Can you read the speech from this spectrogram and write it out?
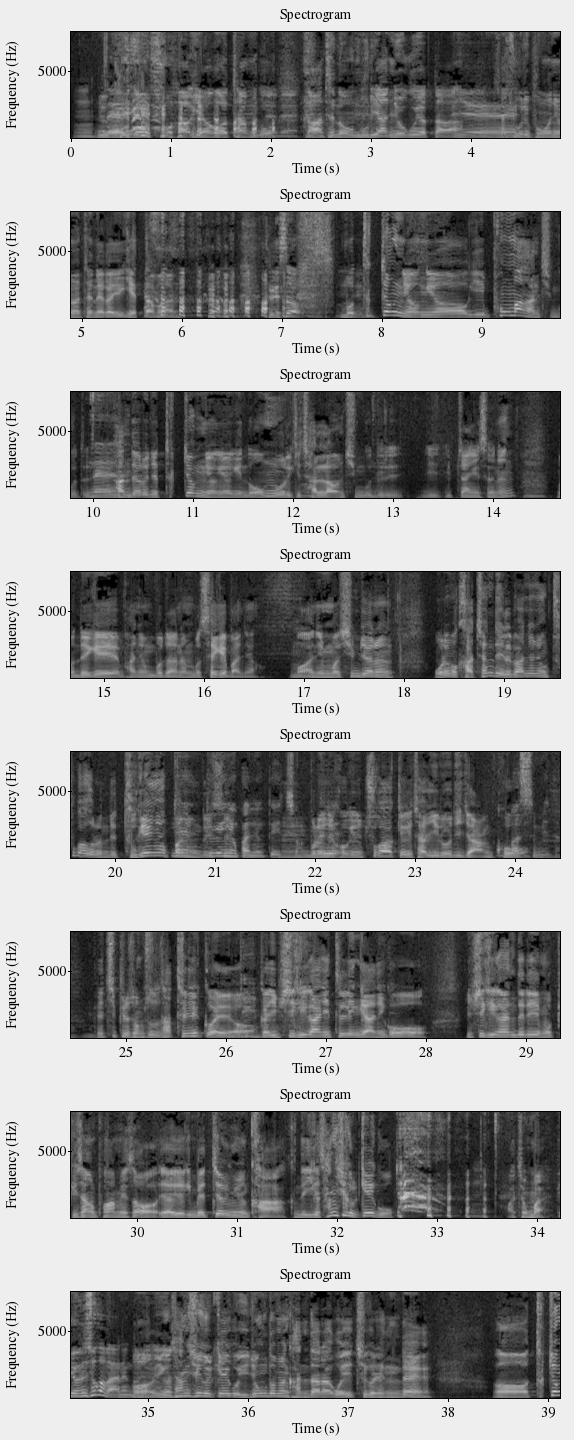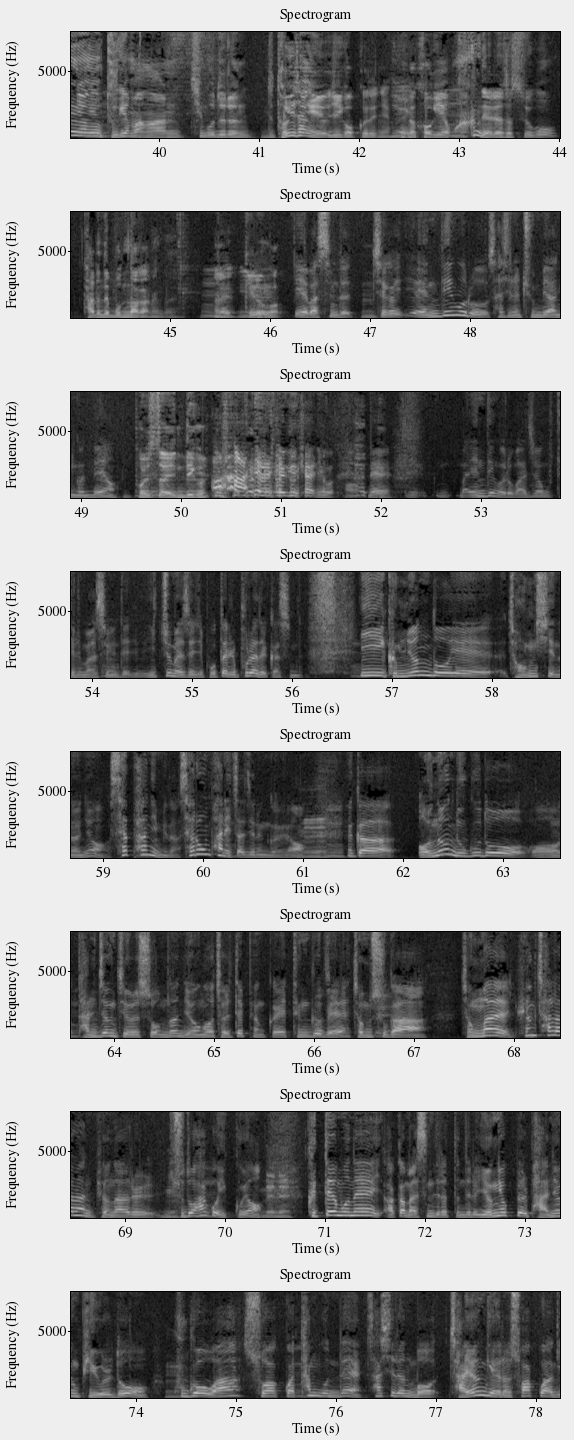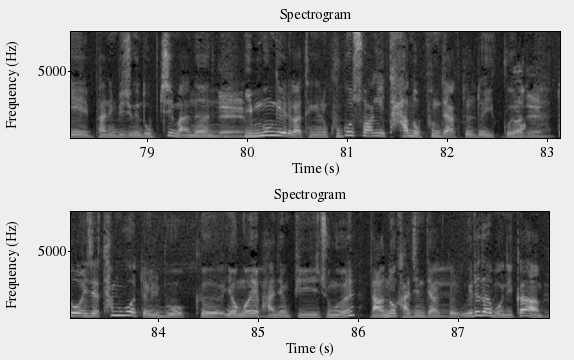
음. 네. 국어, 수학, 영어 탐구 네, 네. 나한테 너무 무리한 요구였다. 예. 사실 우리 부모님한테 내가 얘기했다만. 그래서 뭐 네. 특정 영역이 폭망한 친구들. 네. 반대로 이제 특정 영역이 너무 이렇게 잘 나온 친구들 네. 입장에서는 음. 뭐네 개 반영보다는 뭐 세 개 반영. 뭐 음. 아니면 뭐 심지어는 올해 뭐 가천대 일반 전형 투가 그런데 두개역 반영도 네, 있어요. 두개역 반영도 있죠. 음, 물론 이제 그 거기는 추가 합격이 잘 이루어지지 않고 맞습니다. 배치표 점수도 다 틀릴 거예요. 네. 그러니까 입시 기간이 틀린 게 아니고 입시 기관들이 뭐 비상을 포함해서 야 여기 몇 점이면 가. 근데 이게 상식을 깨고 아 정말 변수가 많은 거죠. 어, 이건 상식을 깨고 이 정도면 간다라고 예측을 했는데 어, 특정 영역 두개 망한 친구들은 더 이상의 여지가 없거든요. 예. 그러니까 거기에 음. 확 내려서 쓰고 다른데 못 나가는 거예요. 음. 네, 그, 이런 거. 예, 맞습니다. 음. 제가 엔딩으로 사실은 준비한 건데요. 벌써 네. 엔딩을? 아, 네, 그게 아니고. 어. 네. 엔딩으로 마지막 드릴 말씀인데 어. 이쯤에서 이제 보따리를 풀어야 될 것 같습니다. 어. 이 금년도의 정시는요, 새 판입니다. 새로운 판이 짜지는 거예요. 네. 그러니까 어느 누구도 어, 음. 단정 지을 수 없는 영어 절대평가의 등급의 맞아. 점수가 네. 정말 휘황찬란한 변화를 음, 주도하고 음. 있고요. 네네. 그 때문에 아까 말씀드렸던 대로 영역별 반영 비율도 음. 국어와 수학과 음. 탐구인데 사실은 뭐 자연계열은 수학과학이 반영 비중이 높지만은 음, 네. 인문계열 같은 경우는 국어 수학이 다 높은 대학들도 있고요. 맞아요. 또 이제 탐구가 또 일부 그 영어의 반영 비중을 나눠 가진 대학들 이러다 보니까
